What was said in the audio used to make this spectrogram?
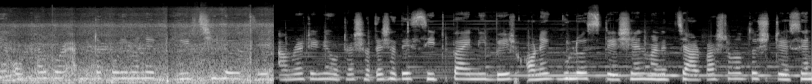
ট্রেনে ওঠার পর এতটা পরিমাণের ভিড় ছিল যে আমরা ট্রেনে ওঠার সাথে সাথে সিট পাইনি। বেশ অনেকগুলো স্টেশন মানে চার পাঁচটা মতো স্টেশন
